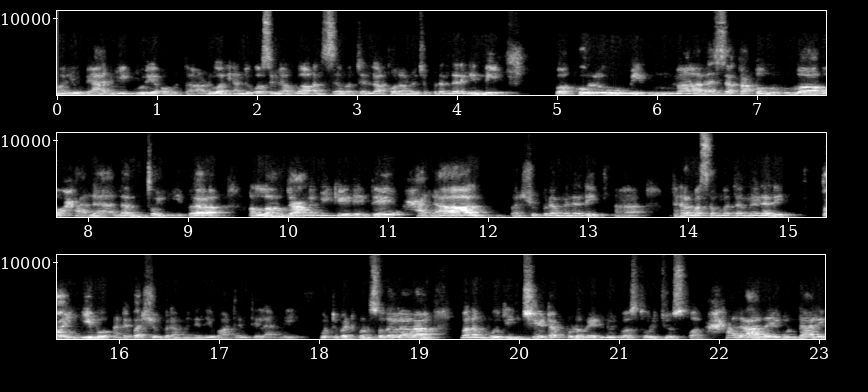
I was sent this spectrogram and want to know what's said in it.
మరియు వ్యాధికి గురి అవుతాడు అని. అందుకోసమే అల్లా అజ్జవజల్లా వజల్లా చెప్పడం జరిగింది. వకులు మిమ్మా రజకకుముల్లాహు హలాలం తొయ్యిబా అల్లాహు తాన మీకు ఏదైతే హలాల్ పరిశుభ్రమైనది ధర్మసమ్మతమైనది తొయ్యిబు అంటే పరిశుభ్రమైనది వాటిని తినండి. గుర్తుపెట్టుకుని సోదరులారా మనం భుజించేటప్పుడు రెండు వస్తువులు చూసుకోవాలి. హలాల్ అయి ఉండాలి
